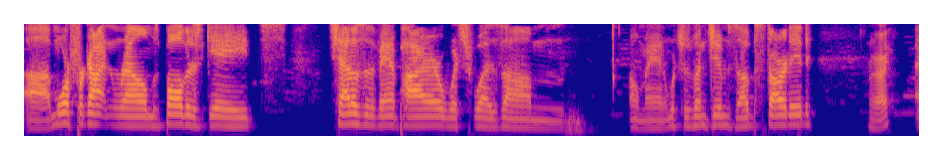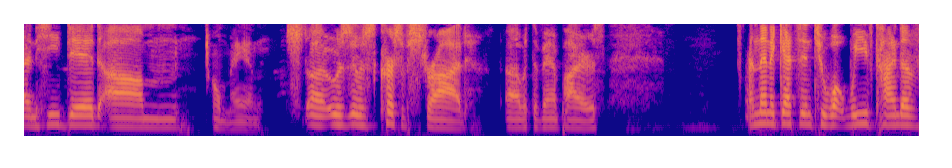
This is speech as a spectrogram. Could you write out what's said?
uh, more Forgotten Realms, Baldur's Gates, Shadows of the Vampire, which was um, oh man, which was when Jim Zub started, Right. and he did um, oh man, uh, it was it was Curse of Strahd uh, with the vampires. And then it gets into what we've kind of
